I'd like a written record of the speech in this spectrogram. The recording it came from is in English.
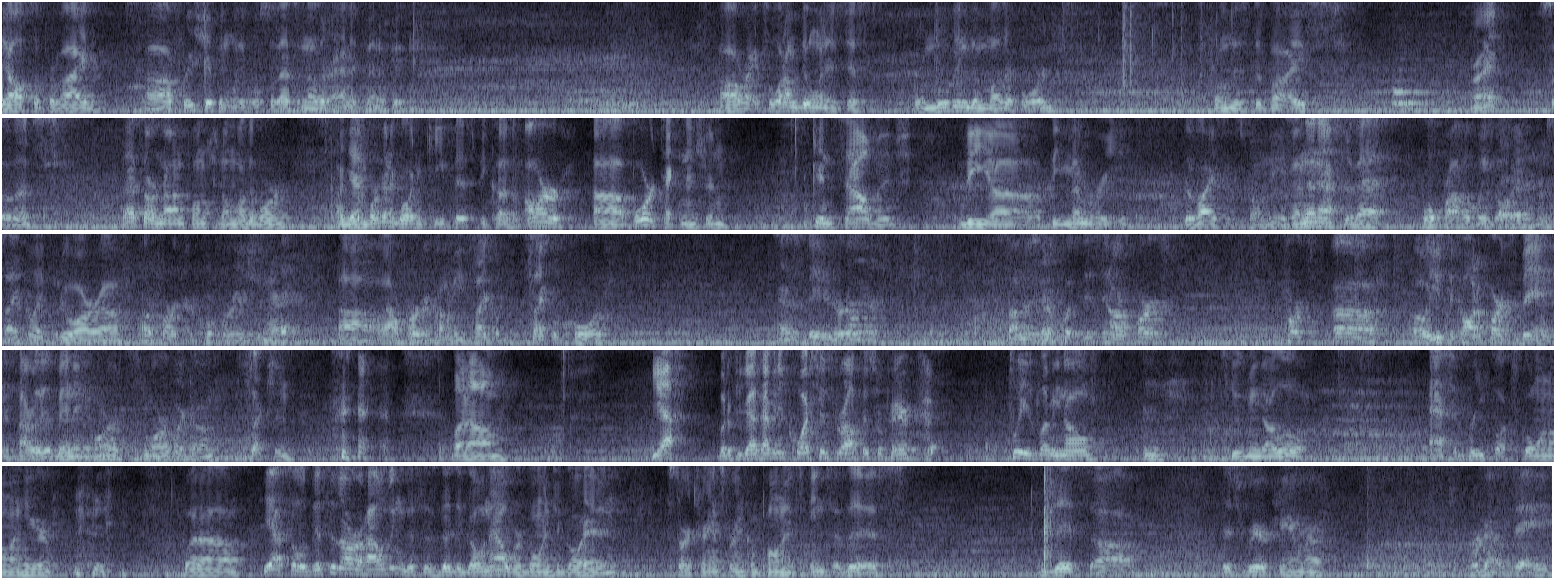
They also provide uh, free shipping labels, so that's another added benefit. Alright, so what I'm doing is just removing the motherboard from this device. Right? So that's that's our non-functional motherboard. Again, we're gonna go ahead and keep this because our uh, board technician can salvage the uh, the memory devices from these, and then after that, we'll probably go ahead and recycle it through our uh, our partner corporation there, uh, our partner company, Cycle Cycle Core, as stated earlier. So I'm just gonna put this in our parts parts. Uh, well, we used to call it a parts bin. It's not really a bin anymore. It's more of like a section. but um, yeah. But if you guys have any questions throughout this repair, please let me know. Excuse me, got a little acid reflux going on here. but um, yeah, so this is our housing. This is good to go now. We're going to go ahead and start transferring components into this. This uh, this rear camera. We're gonna save.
